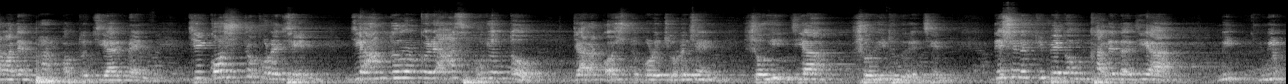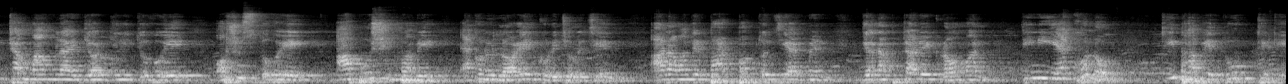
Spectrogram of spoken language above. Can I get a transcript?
আমাদের ভারপ্রাপ্ত চেয়ারম্যান যে কষ্ট করেছেন আন্দোলন করে আজ পর্যন্ত যারা কষ্ট করে চলেছেন, শহীদ জিয়া শহীদ হয়েছেন। দেশের একটি বেগম খালেদা জিয়া মিথ্যা মামলায় জর্জরিত হয়ে, অসুস্থ হয়ে আপসীনভাবে এখনও লড়াই করে চলেছেন। আর আমাদের ভারপ্রাপ্ত চেয়ারম্যান জনাব তারেক রহমান, তিনি এখনও কীভাবে দূর থেকে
